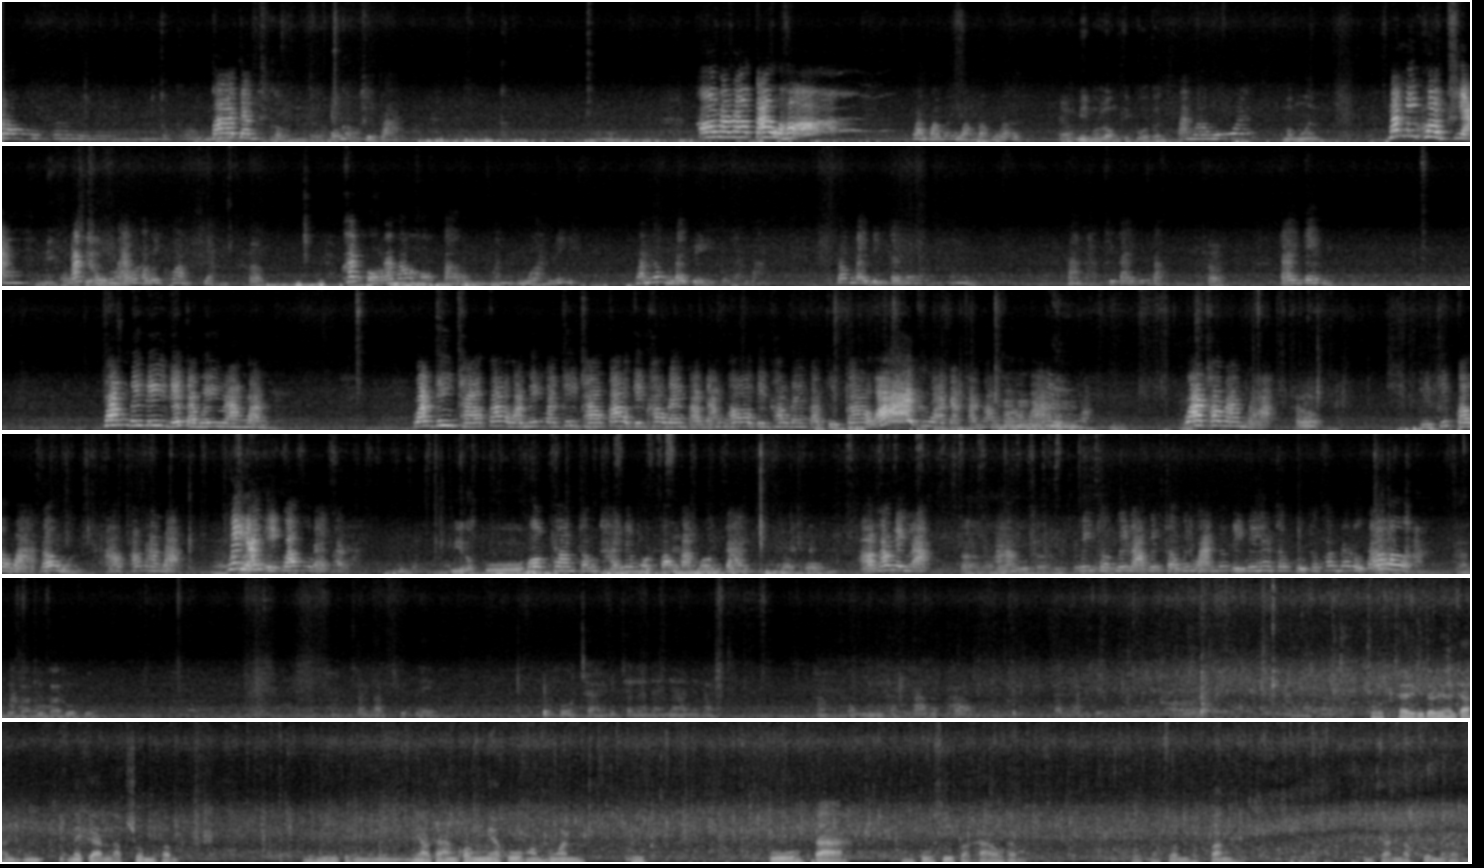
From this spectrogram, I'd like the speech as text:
ะนอบ้าจังเก่านี่เด้อเป็นลูกศิษย์ว่าโอ้ละนอเก้าฮอวันว่าไม่หวังรบเลยมีหมูลงติปูตัวนี้มันว่าม้วนมะม่วนมันมีความเสี่ยง มีความมันเสี่ยง ถูกไหนว่าก็มีความเสี่ยงครับ คัดโอแล้วน้องหกเต้ามันมวนดิมันต้องได้ดีกว่านั้นบ้างต้องได้ดีแต่ว่าอืมตามแบบที่ได้รู้ดับครับ ใจเย็นฟังดีๆเดี๋ยวจะมีรางวัลวันที่ชาวเก้าวันนี้วันที่ชาวเก้ากินข้าวแรงกับหนังพ่อกินข้าวแรงกับสิบเก้าอ้ายคือว่าจะขันน้องพ่อว่า ว่าเท่านั้นละครับกินสิบเก้าบาทแล้วมึงเอาเท่านั้นละไม่ยังอีกว่าผู้ใดก็ได้มีดอกปูหมดความสงสัยและหมดความกังวลใจครับผมเอาเท่านี้ละสาธุสาธุวิชกวิลาวิชกวิหวานทุกดีไม่แห้งทุกข์ทุกคนได้หรือเปล่าสาธุสาธุสาธุปูสำหรับคลิปนี้โปรดใช้วิจารณญาณนะคะอะขอบคุณค่ะข้าวข้าวสำหรับคลิปนี้ก็ขอบคุณ โปรดใช้วิจารณญาณในการรับชมครับนี่เป็นแนวทางของแม่คู่หอมหวนหรือปูตาของปูซีปลาขาวครับโปรดรับชมรับฟังในการรับชมครับ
